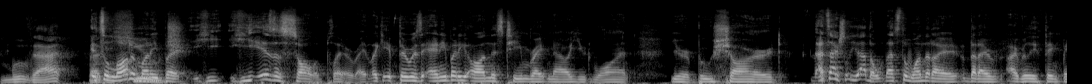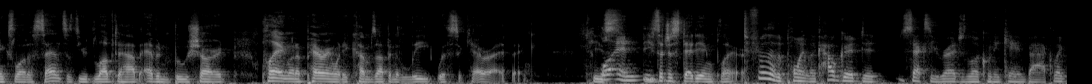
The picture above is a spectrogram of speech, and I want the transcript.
move that, It's a that'd be lot of money, but he he is a solid player, right? Like if there was anybody on this team right now, you'd want your Bouchard. That's actually yeah, the, that's the one that I that I, I really think makes a lot of sense. Is you'd love to have Evan Bouchard playing on a pairing when he comes up into the league with Sekera. I think he's Well, and he's such a steadying player, To further the point, like how good did Sexy Reg look when he came back? Like,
